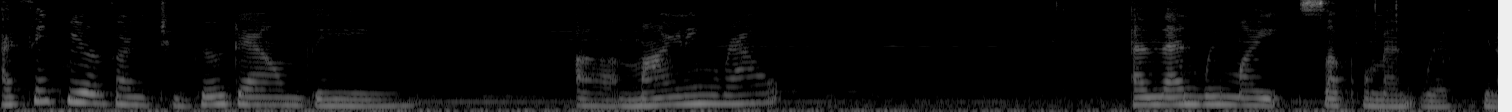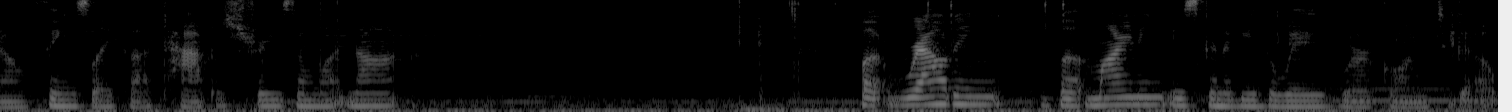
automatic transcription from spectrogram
I think we are going to go down the uh, mining route, and then we might supplement with you know things like uh, tapestries and whatnot. But routing, but mining is going to be the way we're going to go.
